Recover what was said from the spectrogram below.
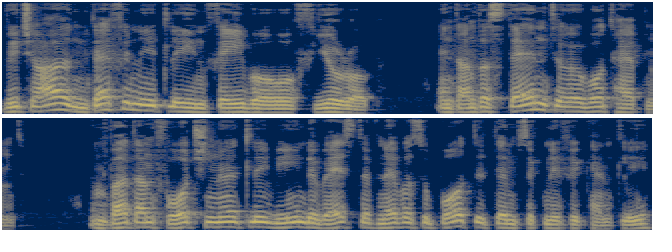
which are definitely in favor of Europe and understand uh, what happened. But unfortunately, we in the West have never supported them significantly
